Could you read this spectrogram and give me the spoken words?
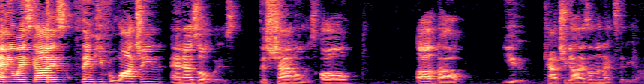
Anyways, guys, thank you for watching. And as always, this channel is all about you. Catch you guys on the next video.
